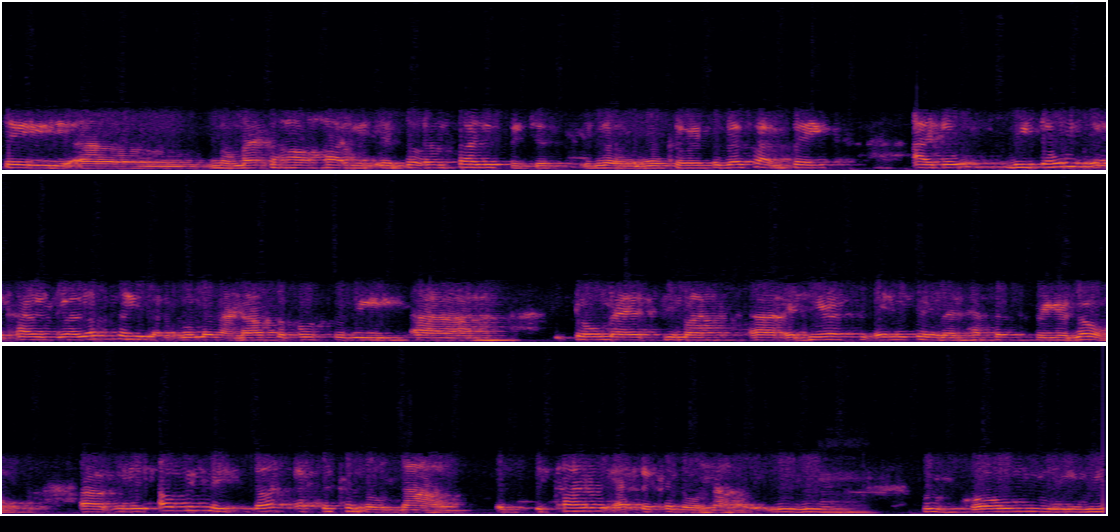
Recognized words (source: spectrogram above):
stay, um, no matter how hard it is. So I decided to just, you know, walk away. So that's why I'm saying I don't, we don't encourage, we are not saying that women are now supposed to be, uh, doormat, you must uh, adhere to anything that happens for you. No. Uh, it, obviously, it's not applicable now. It, it can't be applicable now. We, we, mm. We've grown, we, we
